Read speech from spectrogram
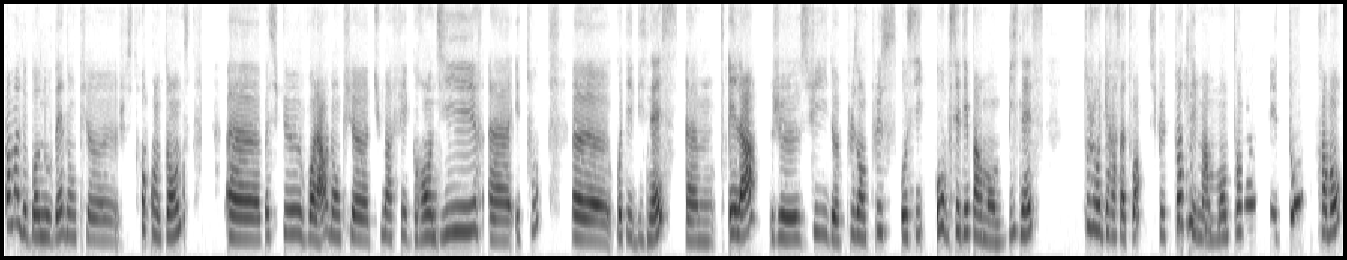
pas mal de bonnes nouvelles, donc je suis trop contente. Euh, parce que voilà, donc euh, tu m'as fait grandir euh, et tout, côté business. et là, je suis de plus en plus aussi obsédée par mon business, toujours grâce à toi, parce que toi, tu es ma mentor et tout, vraiment.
